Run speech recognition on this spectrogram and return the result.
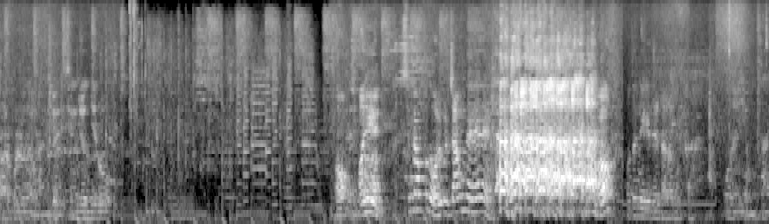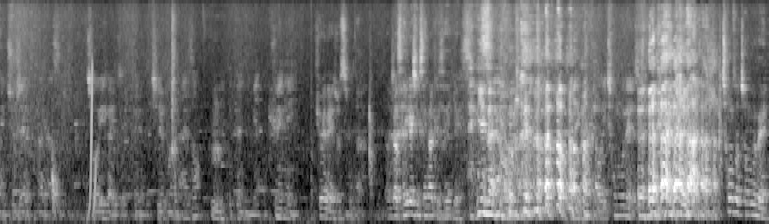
바로 본론으로 가는 게 생존 1호 어? 아니 생각보다 얼굴 작네. 어? 어떤 얘기들 나눠볼까? 오늘 이 영상의 주제가 생각이 났습니다. 저희가 이제 대표님한테 질문을 해서 음. 대표님이 약간 Q&A. Q&A 좋습니다. 진짜 세 개씩 생각해 세개. 생기나요? 저희가 저희 청문회에서. 청소 청문회. 네.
